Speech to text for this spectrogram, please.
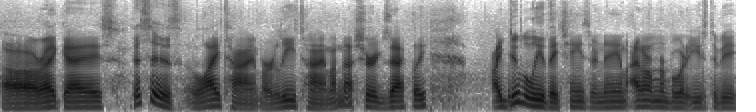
All right, guys, this is Litime or Lee Litime. I'm not sure exactly. I do believe they changed their name. I don't remember what it used to be,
